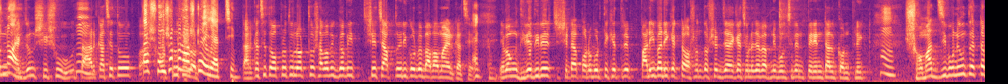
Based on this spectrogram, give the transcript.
একজন শিশু তার কাছে তো তার শৈশবটা নষ্ট হয়ে যাচ্ছে। তার কাছে তো অপ্রতুল অর্থ স্বাভাবিকভাবেই সে চাপ তৈরি করবে বাবা মায়ের কাছে। এবং ধীরে ধীরে সেটা পরবর্তী ক্ষেত্রে পারিবারিক একটা অসন্তোষের জায়গায় চলে যাবে। আপনি বলছিলেন পেরেন্টাল কনফ্লিক্ট সমাজ জীবনেও তো একটা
